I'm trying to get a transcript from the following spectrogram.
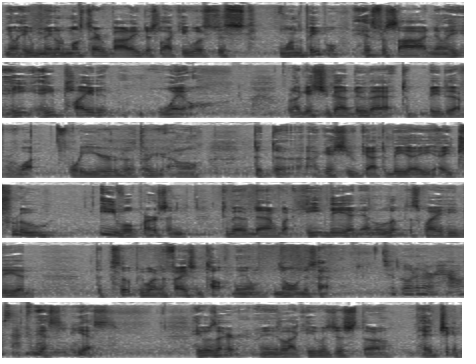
You know, he mingled amongst everybody just like he was just one of the people. His facade, you know, he he, he played it well. But I guess you got to do that to be that for what forty years or thirty years. I don't know. To, I guess you've got to be a, a true evil person to be able to do what he did and look this way he did to look people in the face and talk to them knowing this happened. To go to their house after that Yes, meeting? yes. He was there. I mean, like he was just uh, head chicken.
